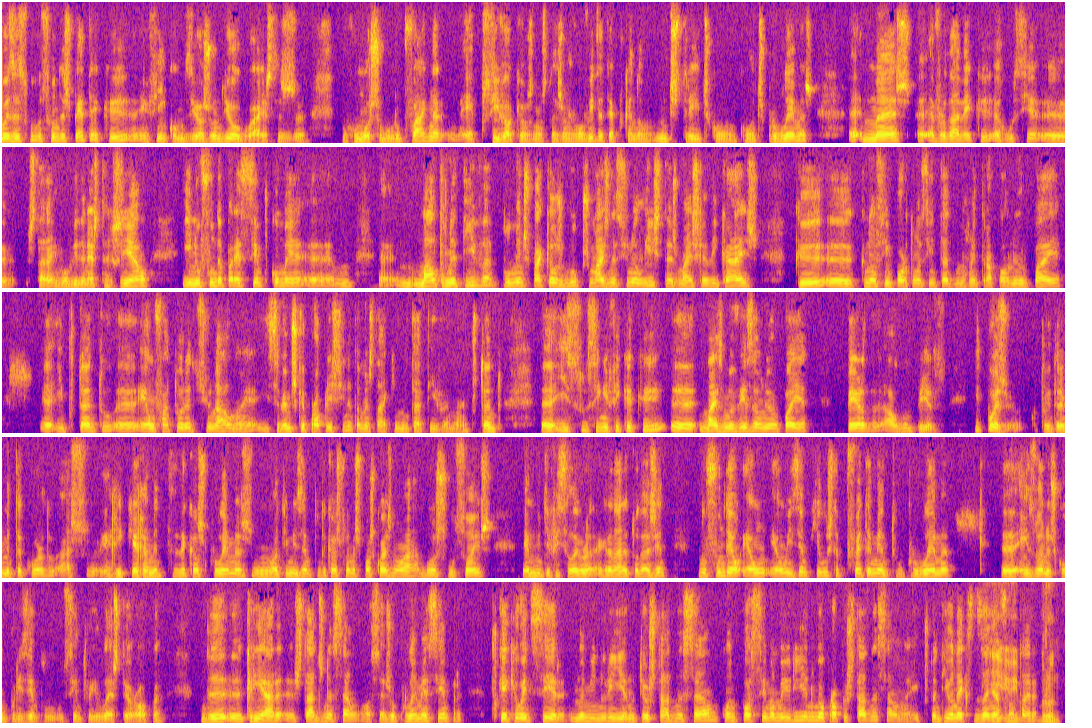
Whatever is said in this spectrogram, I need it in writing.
Depois, o segundo aspecto é que, enfim, como dizia o João Diogo, há estes uh, rumores sobre o grupo Wagner, é possível que eles não estejam envolvidos, até porque andam muito distraídos com, com outros problemas, uh, mas uh, a verdade é que a Rússia está envolvida nesta região e no fundo aparece sempre como uma alternativa, pelo menos para aqueles grupos mais nacionalistas, mais radicais, que, que não se importam assim tanto de não entrar para a União Europeia e, portanto, é um fator adicional, não é? E sabemos que a própria China também está aqui muito ativa, não é? Portanto, isso significa que, mais uma vez, a União Europeia perde algum peso. E depois, estou inteiramente de acordo, acho, Henrique, que é realmente daqueles problemas, um ótimo exemplo daqueles problemas para os quais não há boas soluções, é muito difícil agradar a toda a gente. No fundo, é, é, um, é um exemplo que ilustra perfeitamente o problema em zonas como, por exemplo, o centro e o leste da Europa, de uh, criar Estados-nação. Ou seja, o problema é sempre porque é que eu hei de ser uma minoria no teu Estado-nação quando posso ser uma maioria no meu próprio Estado-nação, não é? E, portanto, e onde é que se desenha e, a fronteira? Bruno,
